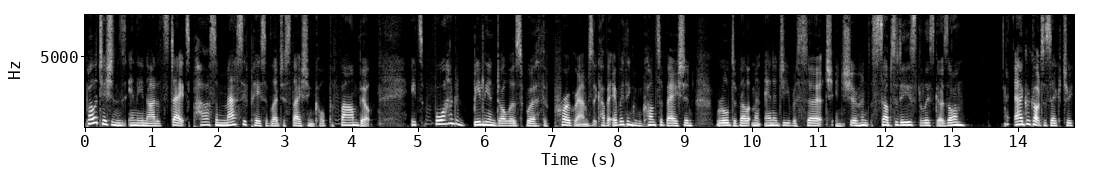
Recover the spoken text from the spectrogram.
politicians in the United States pass a massive piece of legislation called the Farm Bill. It's $400 billion worth of programs that cover everything from conservation, rural development, energy, research, insurance, subsidies, the list goes on. Agriculture Secretary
